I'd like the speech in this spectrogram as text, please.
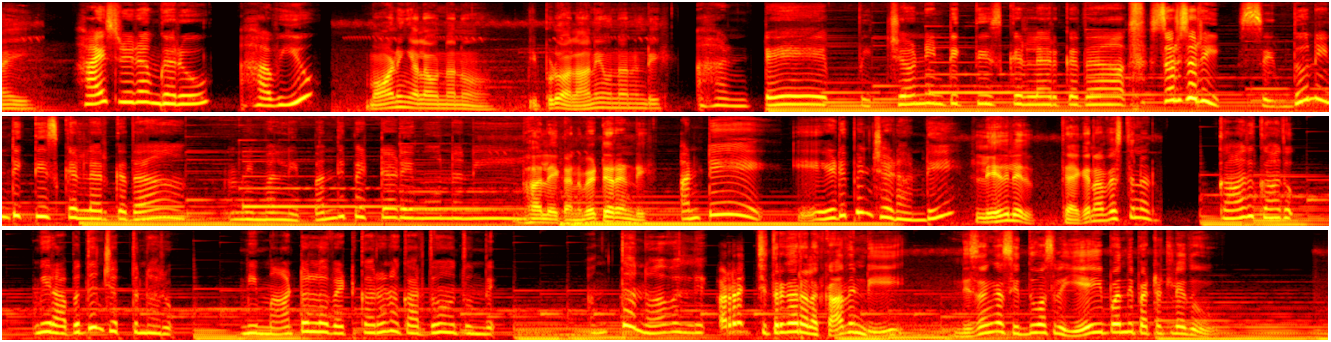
హాయ్. హాయ్ శ్రీరామ్ గారు. హవ్ యూ మార్నింగ్ ఎలా ఉన్నాను? ఇప్పుడు అలానే ఉన్నానండి. అంటే పిచ్చోడిని ఇంటికి తీసుకెళ్ళారు కదా. సారీ సారీ సిద్ధుని ఇంటికి తీసుకెళ్ళారు కదా. మిమ్మల్ని ఇబ్బంది పెట్టాడేమోనని. భలే కనిపెట్టారండి. అంటే ఏడిపించాడా అండి? లేదు లేదు తెగ నవ్వేస్తున్నాడు. కాదు కాదు మీరు అబద్ధం చెప్తున్నారు. మీ మాటల్లో వెట్కారో నాకు అర్థం అవుతుంది. అంతా నా వల్లే. అర్రే చిత్రగారు అలా కాదండి. నిజంగా సిద్ధు అసలు ఏ ఇబ్బంది పెట్టట్లేదు.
